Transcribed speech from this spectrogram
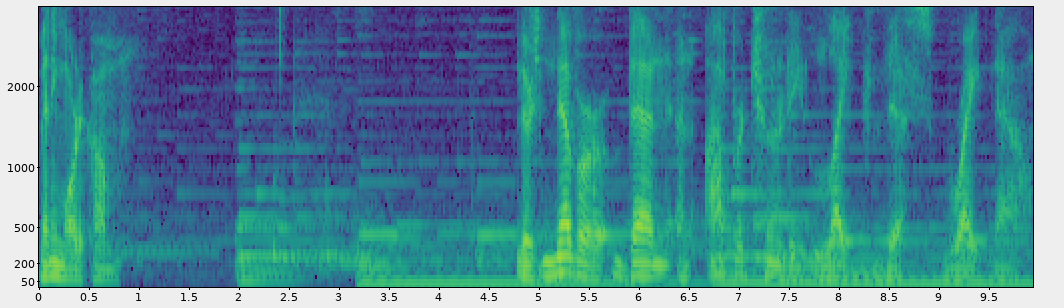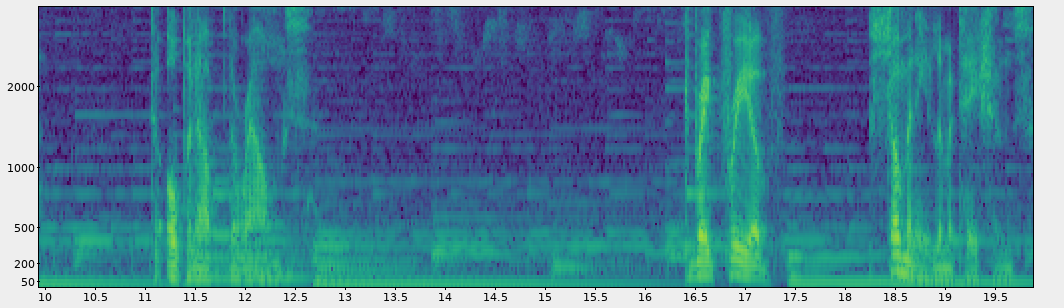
Many more to come. There's never been an opportunity like this right now to open up the realms, to break free of so many limitations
